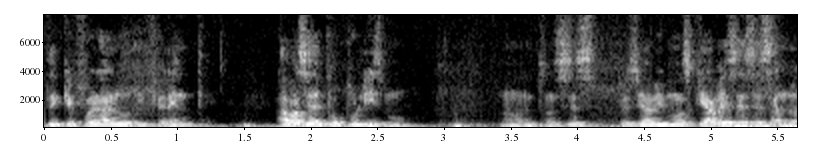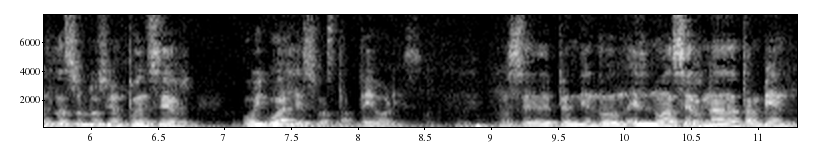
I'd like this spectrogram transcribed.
de, que fuera algo diferente, a base de populismo. ¿no? Entonces, pues ya vimos que a veces esa no es la solución, pueden ser o iguales o hasta peores. no sé, dependiendo, el no hacer nada también,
